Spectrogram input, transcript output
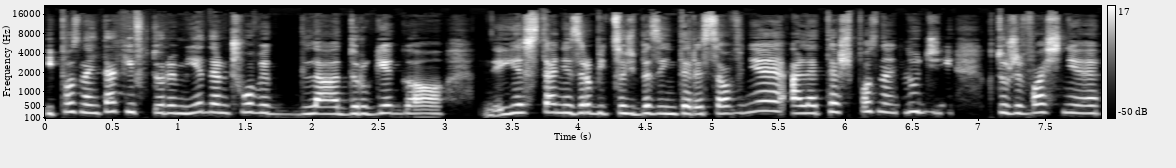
i Poznań taki, w którym jeden człowiek dla drugiego jest w stanie zrobić coś bezinteresownie, ale też poznać ludzi, którzy właśnie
